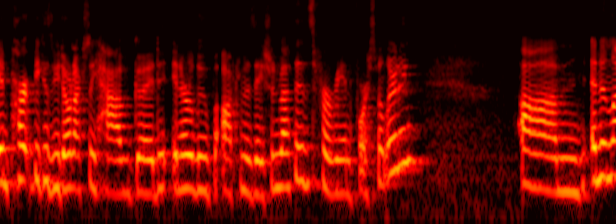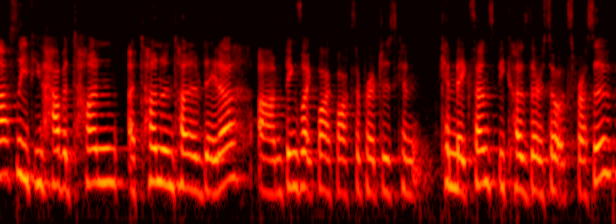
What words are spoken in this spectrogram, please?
in part because we don't actually have good inner loop optimization methods for reinforcement learning. Um, and then lastly, if you have a ton, a ton and ton of data, um, things like black box approaches can, can make sense because they're so expressive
